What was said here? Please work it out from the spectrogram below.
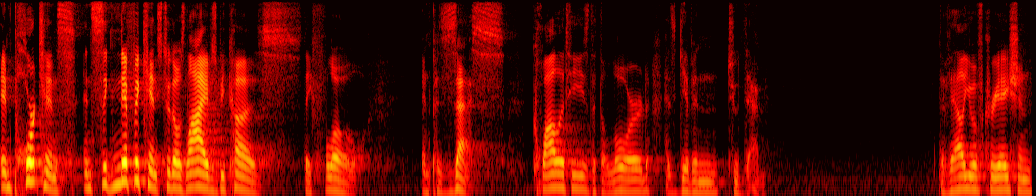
importance and significance to those lives because they flow and possess qualities that the Lord has given to them. The value of creation,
